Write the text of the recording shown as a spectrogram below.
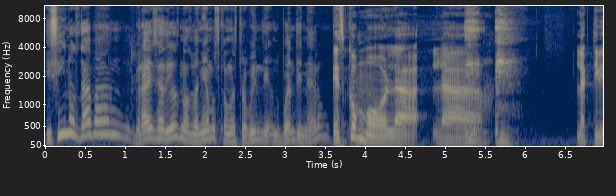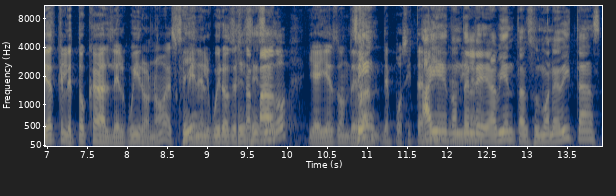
y sí nos daban, gracias a Dios, nos veníamos con nuestro buen, di- buen dinero. Es como la, la, la actividad que le toca al del güiro, ¿no? Es que Sí, viene el güiro sí, sí, sí. destapado y ahí es donde van, depositan Ahí el- es donde le avientan sus moneditas.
